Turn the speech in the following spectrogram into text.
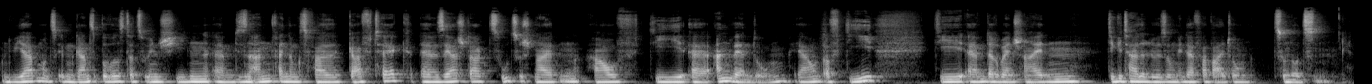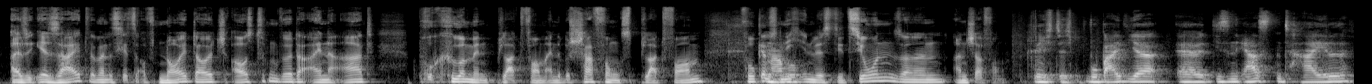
Und wir haben uns eben ganz bewusst dazu entschieden, ähm, diesen Anwendungsfall GovTech äh, sehr stark zuzuschneiden auf die äh, Anwendungen ja, und auf die, die ähm, darüber entscheiden, digitale Lösungen in der Verwaltung zu nutzen. Also ihr seid, wenn man das jetzt auf Neudeutsch ausdrücken würde, eine Art Procurement-Plattform, eine Beschaffungsplattform. Fokus genau. nicht Investitionen, sondern Anschaffung. Richtig. Wobei wir äh, diesen ersten Teil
